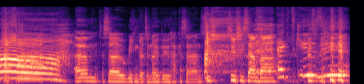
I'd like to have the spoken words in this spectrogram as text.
oh, Um, so we can go to Nobu, Hakkasan, sushi, sushi Samba. excuse me. um,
